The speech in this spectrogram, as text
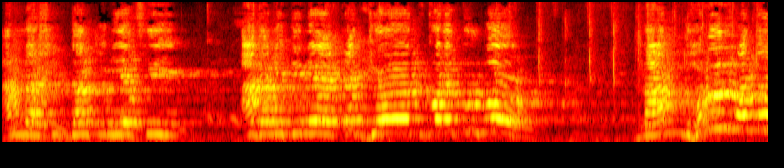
আমরা সিদ্ধান্ত নিয়েছি, আগামী দিনে একটা জোট করে তুলব। রামধনুর মতো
